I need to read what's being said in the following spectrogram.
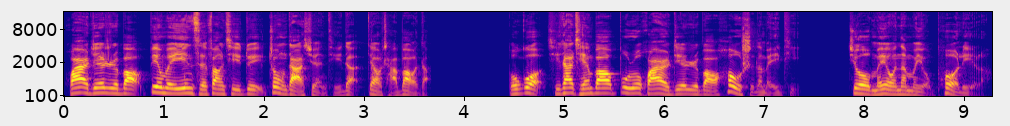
华尔街日报》并未因此放弃对重大选题的调查报道。不过，其他钱包不如《华尔街日报》厚实的媒体就没有那么有魄力了。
